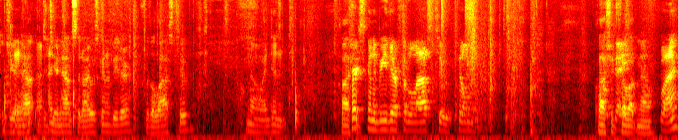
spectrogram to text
Did you Okay, annou- I- did you I- announce that I was going to be there for the last two? No, I didn't. Clash, Frick's gonna be there for the last two Kill me. clash should fill up now. What?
